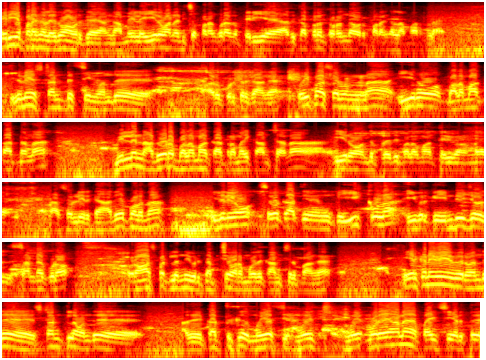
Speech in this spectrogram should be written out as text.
பெரிய படங்கள் எதுவும் அவருக்கு அங்க அமையல. ஹீரோவா நடிச்ச படம் கூட அங்க பெரிய அதுக்கப்புறம் தொடர்ந்து அவர் படங்கள்லாம் வரல. இதுலயும் ஸ்டண்ட் சீன் வந்து அவர் கொடுத்துருக்காங்க. குறிப்பா சொல்லணும்னா ஹீரோ பலமா காட்டினோன்னா வில்லன் அதோட பலமா காட்டுற மாதிரி காமிச்சானா ஹீரோ வந்து பிரதிபலமா தெரிவாங்கன்னு நான் சொல்லியிருக்கேன். அதே போலதான் இதுலயும் சிவகார்த்திகேயனுக்கு ஈக்குவலா இவருக்கு இண்டிவிஜுவல் சண்டை கூட ஒரு ஹாஸ்பிட்டல் இருந்து இவர் தப்பிச்சு வரும்போது காமிச்சிருப்பாங்க. ஏற்கனவே இவர் வந்து ஸ்டண்ட்ல வந்து அது கத்துக்கு முயற்சி முயற்சி முறையான பயிற்சி எடுத்து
